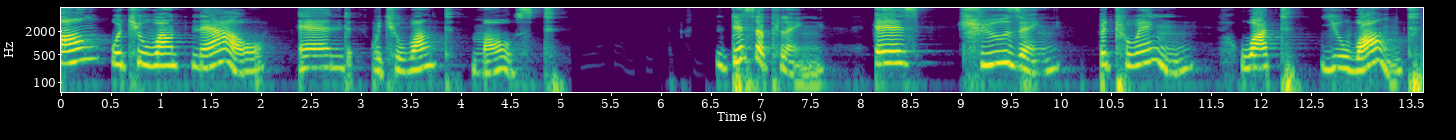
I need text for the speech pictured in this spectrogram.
on what you want now and what you want most. Discipline is choosing between what you want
